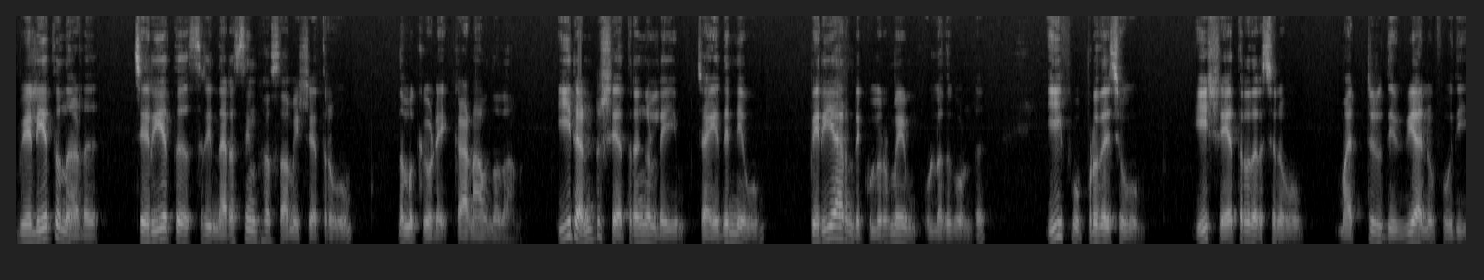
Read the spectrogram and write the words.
വെളിയത്തുനാട് ചെറിയത്ത് ശ്രീ നരസിംഹസ്വാമി ക്ഷേത്രവും നമുക്കിവിടെ കാണാവുന്നതാണ്. ഈ രണ്ട് ക്ഷേത്രങ്ങളുടെയും ചൈതന്യവും പെരിയാറിന്റെ കുളിർമയും ഉള്ളതുകൊണ്ട് ഈ ഭൂപ്രദേശവും ഈ ക്ഷേത്ര ദർശനവും മറ്റൊരു ദിവ്യാനുഭൂതി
